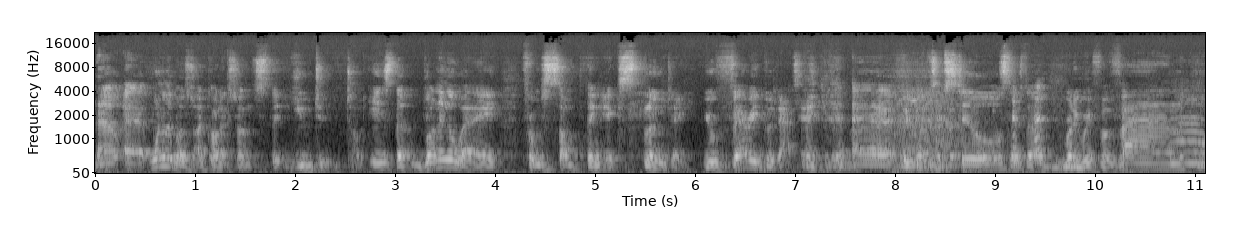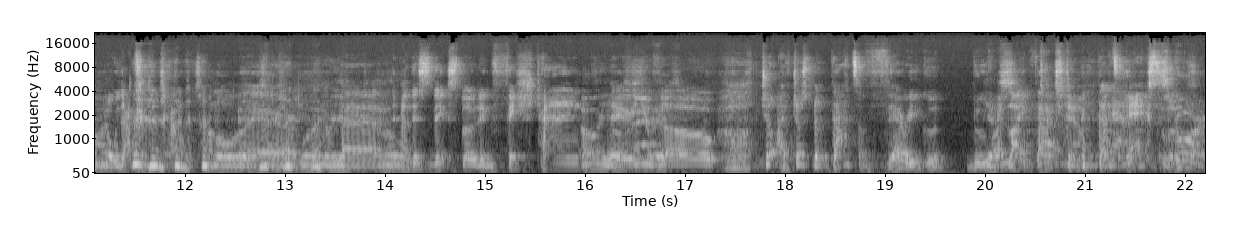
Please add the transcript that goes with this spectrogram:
Now, uh, one of the most iconic stunts that you do, Tom, is that running away from something exploding. You're very good at it. Thank you very much. Uh, we've got some stills. There's that running away from a van. Oh, that's the Channel Tunnel there. One, oh, yeah, Uh, tunnel. and this is the exploding fish tank. Oh, yeah. There you go. Jo- I've just looked. That's a very good move. Yes. I like that. Touchdown. That's excellent. Score.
